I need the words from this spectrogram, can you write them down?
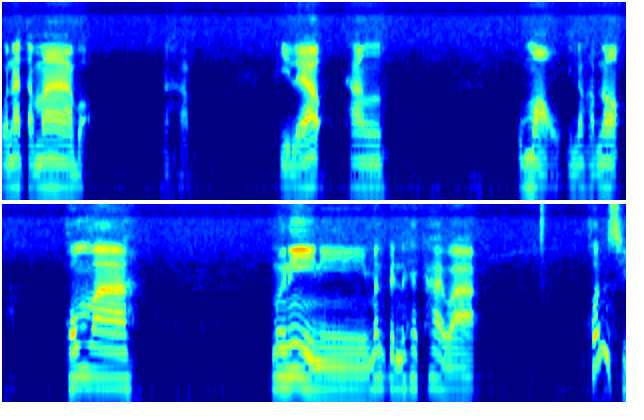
วนาตามาบอกนะครับ พี่แล้วทางอุเหมาพี่เนาะครับเนาะผมว่ามือนี่นี่มันเป็นคล้ายๆว่า คนสิ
